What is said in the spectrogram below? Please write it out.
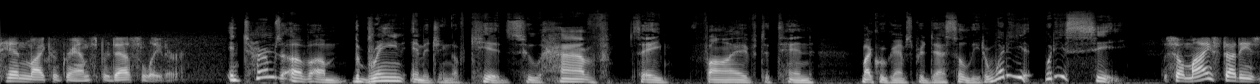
10 micrograms per deciliter. In terms of um, the brain imaging of kids who have, say, 5 to 10 micrograms per deciliter, what do you, what do you see? So my studies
